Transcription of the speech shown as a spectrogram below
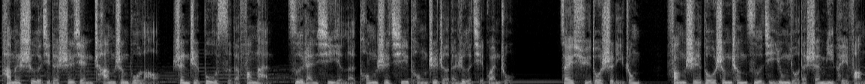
他们设计的实现长生不老甚至不死的方案，自然吸引了同时期统治者的热切关注。在许多事例中，方士都声称自己拥有的神秘配方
